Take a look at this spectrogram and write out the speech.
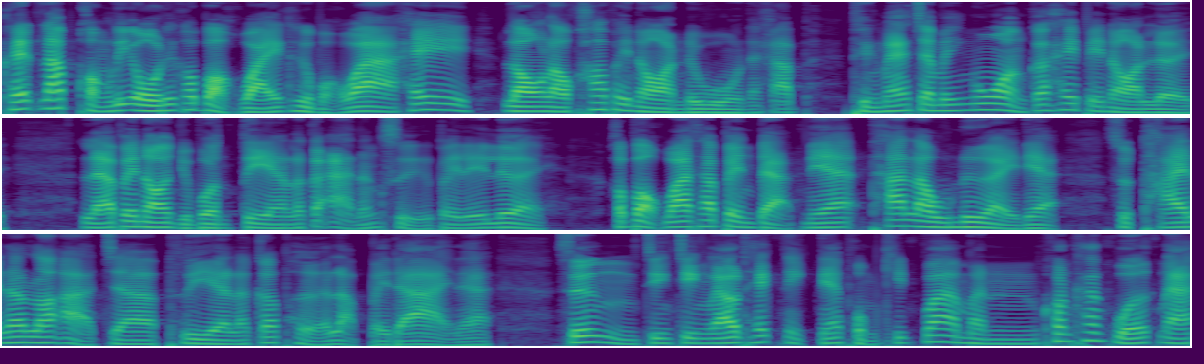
เคล็ดลับของลีโอที่เขาบอกไว้คือบอกว่าให้ลองเราเข้าไปนอนดูนะครับ ถึงแม้จะไม่ง่วงก็ให้ไปนอนเลย แล้วไปนอนอยู่บนเตียงแล้วก็อ่านหนังสือไปเรื่อยๆเขาบอกว่าถ้าเป็นแบบเนี้ยถ้าเราเหนื่อยเนี่ยสุดท้ายแล้วเราอาจจะเพลียแล้วก็เผลอหลับไปได้นะซึ่งจริง ๆ แล้วเทคนิคเนี้ยผมคิดว่ามันค่อนข้างเวิร์กนะ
